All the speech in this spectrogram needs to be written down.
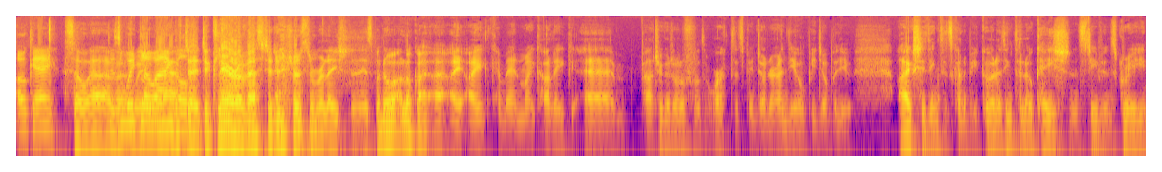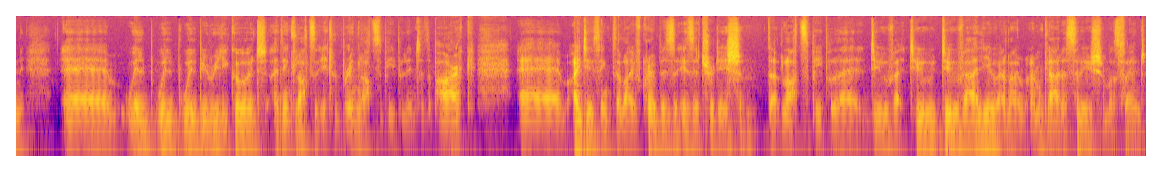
Okay. So uh, There's a Wicklow we angle. have to declare a vested interest in relation to this. But no, look, I, I, I commend my colleague um, Patrick O'Donovan for the work that's been done around the OPW. I actually think that's going to be good. I think the location, Stephen's Green, um, will will will be really good. I think lots. Of, it'll bring lots of people into the park. Um, I do think the live crib is, is a tradition that lots of people uh, do do do value, and I'm, I'm glad a solution was found.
